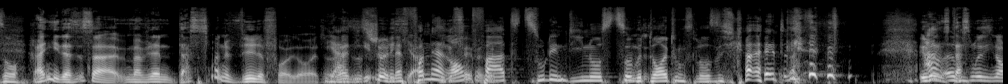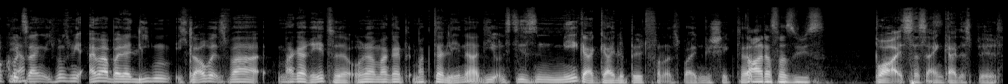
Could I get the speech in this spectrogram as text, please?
So. Reini, das ist ja mal wieder, das ist mal eine wilde Folge heute. Ja, das ist schön. Ne? Von der Raumfahrt zu den Dinos zur Bedeutungslosigkeit. Übrigens, Ah, ähm, das muss ich noch kurz ja. sagen. Ich muss mich einmal bei der lieben, ich glaube, es war Margarete oder Magdalena, die uns dieses mega geile Bild von uns beiden geschickt hat. Ah, das war süß. Boah, ist das ein geiles Bild.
